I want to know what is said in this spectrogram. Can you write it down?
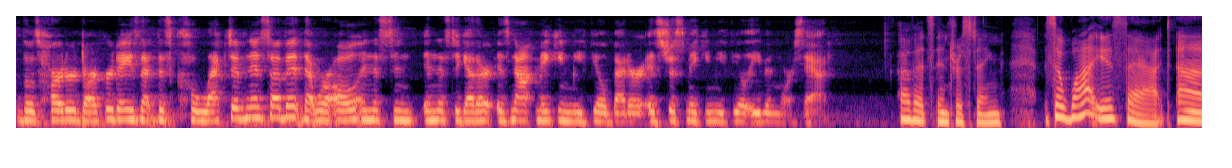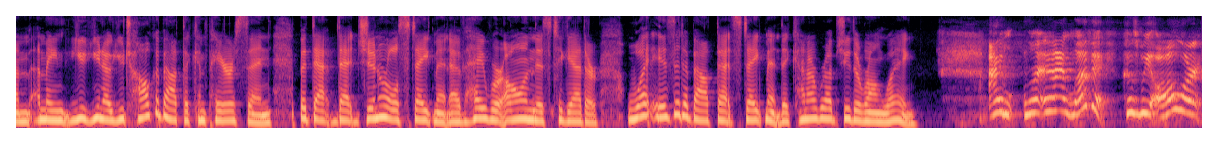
those harder, darker days, that this collectiveness of it, that we're all in this in, in this together, is not making me feel better. It's just making me feel even more sad. Oh, that's interesting. So why is that? Um, I mean, you you know, you talk about the comparison, but that that general statement of "Hey, we're all in this together." What is it about that statement that kind of rubs you the wrong way? I well, and I love it because we all are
